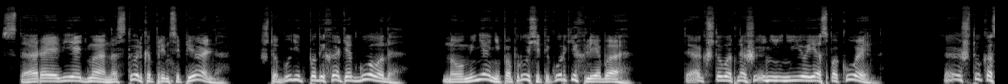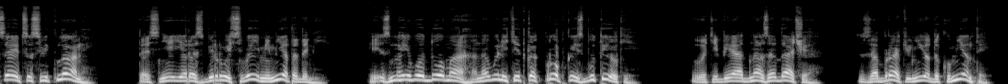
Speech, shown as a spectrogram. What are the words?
Старая ведьма настолько принципиальна, что будет подыхать от голода, но у меня не попросит и корки хлеба. Так что в отношении нее я спокоен. А что касается Светланы, то с ней я разберусь своими методами. Из моего дома она вылетит как пробка из бутылки. У тебя одна задача — забрать у нее документы,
